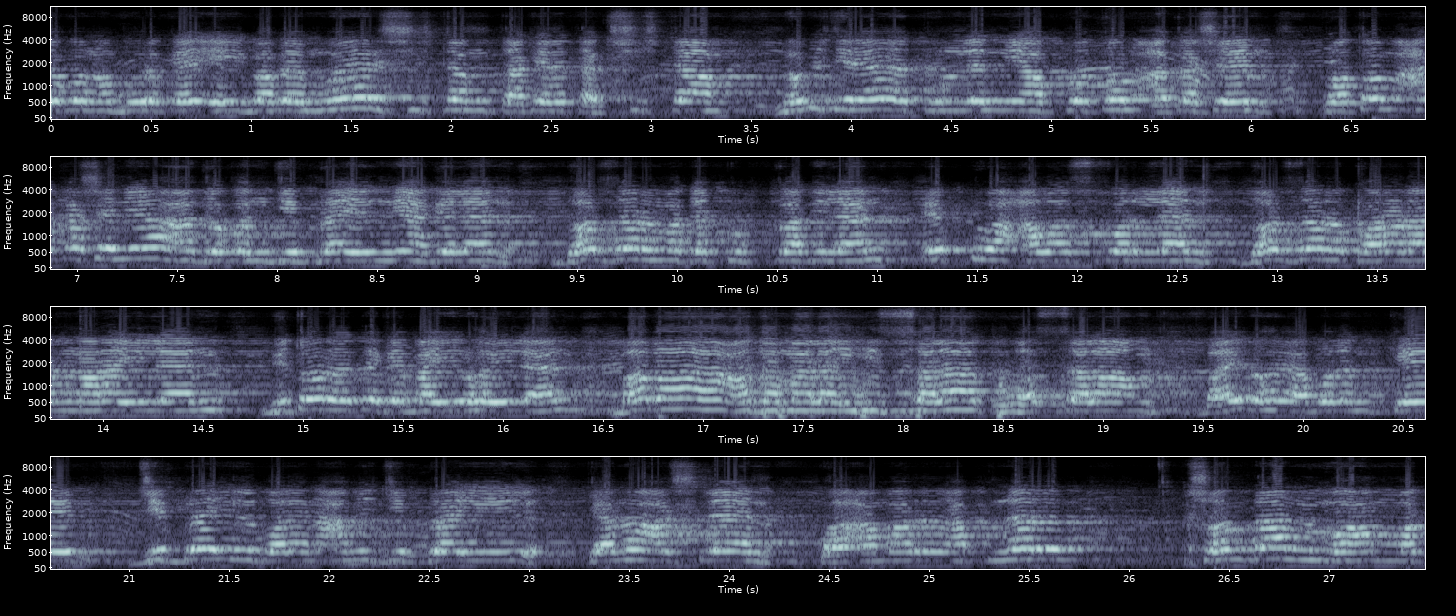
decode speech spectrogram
যখন বুড়কে এইভাবে ময়ের সিস্টেম তাকে তাক সিস্টেম, নবীজিরে তুললেন নিয়ে প্রথম আকাশে। প্রথম আকাশে নিয়ে যখন জিব্রাইল নিয়ে গেলেন, দরজার মধ্যে টুটকা দিলেন, একটু আওয়াজ করলেন, দরজার করাড়া নাড়াইলেন, ভিতরে থেকে বাইর হইলেন, বাবা আদম আলাইহিস সালাম বাইর হয়ে বলেন কে? জিব্রাইল বলেন আমি জিব্রাইল। কেন আসলেন? আমার আপনার সন্তান মোহাম্মদ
